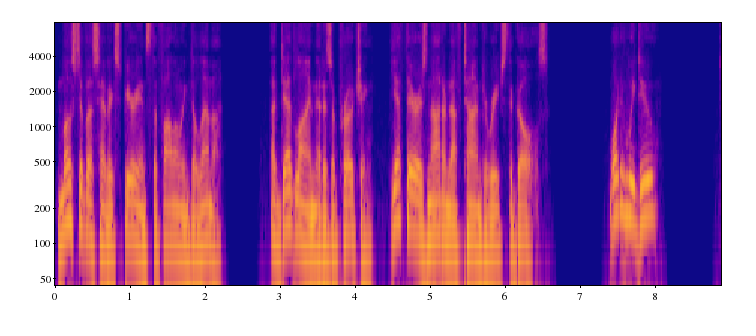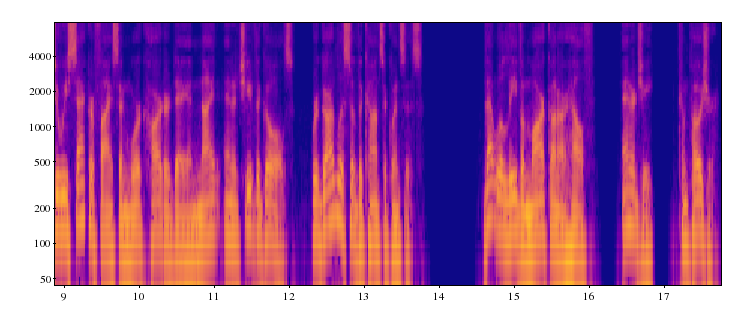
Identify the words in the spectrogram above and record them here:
Most of us have experienced the following dilemma. A deadline that is approaching, yet there is not enough time to reach the goals. What do we do? Do we sacrifice and work harder day and night and achieve the goals, regardless of the consequences? That will leave a mark on our health, energy, composure.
